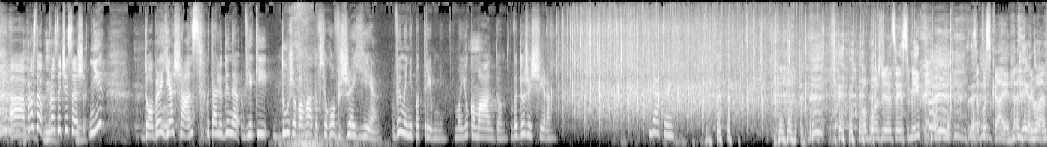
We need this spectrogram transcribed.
А, просто, просто чисто ж ні? Добре, є шанс. Ви та людина, в якій дуже багато всього вже є. Ви мені потрібні, мою команду. Ви дуже щира. Дякую. Обожнюю цей сміх. Запускає. Ну, Іван.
